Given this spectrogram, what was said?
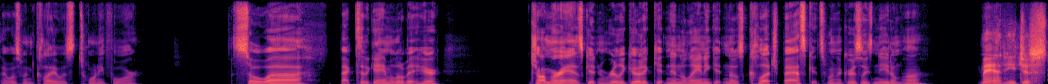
That was when Klay was 24. So, uh, back to the game a little bit here. Ja Morant is getting really good at getting in the lane and getting those clutch baskets when the Grizzlies need them, huh? Man, he just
